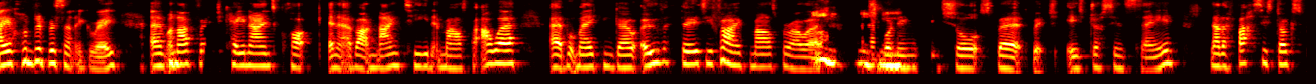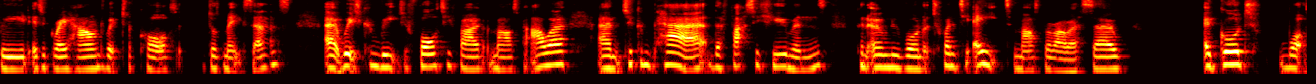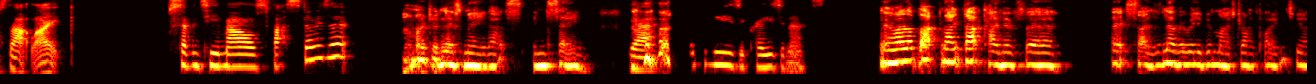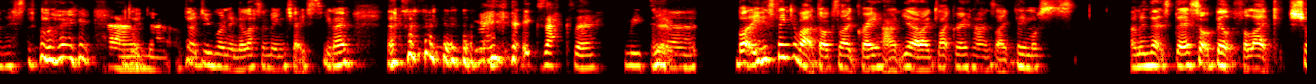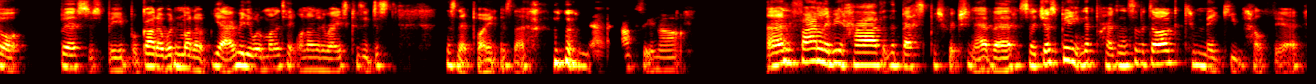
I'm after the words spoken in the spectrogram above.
I 100% agree. Um, on average, canines clock in at about 19 miles per hour, uh, but many can go over 35 miles per hour Oh, me. running in short spurts, which is just insane. Now, the fastest dog speed is a greyhound, which of course does make sense, uh, which can reach 45 miles per hour. Um, to compare, the fastest humans can only run at 28 miles per hour. So, a good, what's that like? 17 miles faster, is it? Oh my goodness me, that's insane. Yeah, easy craziness. No, I love that like that kind of uh, exercise has never really been my strong point, to be honest. Like, I don't no. don't do running unless I'm being chased, you know? Yeah, exactly. Me too. Yeah. But you just think about dogs like greyhound, yeah, like like greyhounds, like they must I mean that's they're sort of built for like short bursts of speed, but God, I wouldn't want to yeah, I really wouldn't want to take one on in a race because it just there's no point, is there? No, absolutely not. And finally, we have the best prescription ever. So, just being in the presence of a dog can make you healthier.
